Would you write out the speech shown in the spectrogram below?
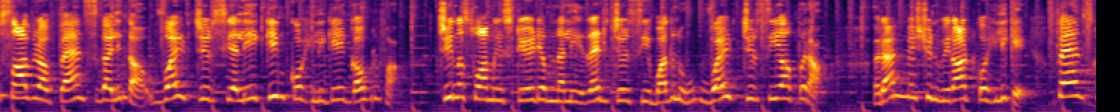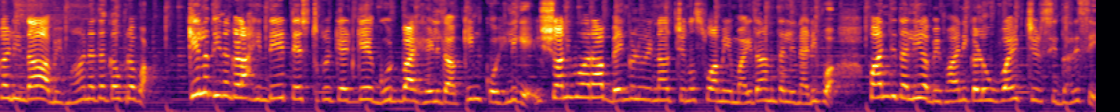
ಸಾವಿರ ಫ್ಯಾನ್ಸ್ಗಳಿಂದ ವೈಟ್ ಜೆರ್ಸಿಯಲ್ಲಿ ಕಿಂಗ್ ಕೊಹ್ಲಿಗೆ ಗೌರವ. ಚಿನ್ನಸ್ವಾಮಿ ಸ್ಟೇಡಿಯಂನಲ್ಲಿ ರೆಡ್ ಜೆರ್ಸಿ ಬದಲು ವೈಟ್ ಜೆರ್ಸಿಯ ಪರ. ರನ್ ಮೆಷಿನ್ ವಿರಾಟ್ ಕೊಹ್ಲಿಗೆ ಫ್ಯಾನ್ಸ್ಗಳಿಂದ ಅಭಿಮಾನದ ಗೌರವ. ಕೆಲ ದಿನಗಳ ಹಿಂದೆ ಟೆಸ್ಟ್ ಕ್ರಿಕೆಟ್ಗೆ ಗುಡ್ ಬೈ ಹೇಳಿದ ಕಿಂಗ್ ಕೊಹ್ಲಿಗೆ ಶನಿವಾರ ಬೆಂಗಳೂರಿನ ಚಿನ್ನಸ್ವಾಮಿ ಮೈದಾನದಲ್ಲಿ ನಡೆಯುವ ಪಂದ್ಯದಲ್ಲಿ ಅಭಿಮಾನಿಗಳು ವೈಟ್ ಜೆರ್ಸಿ ಧರಿಸಿ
